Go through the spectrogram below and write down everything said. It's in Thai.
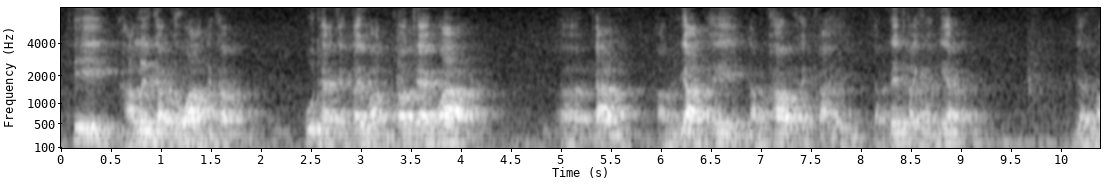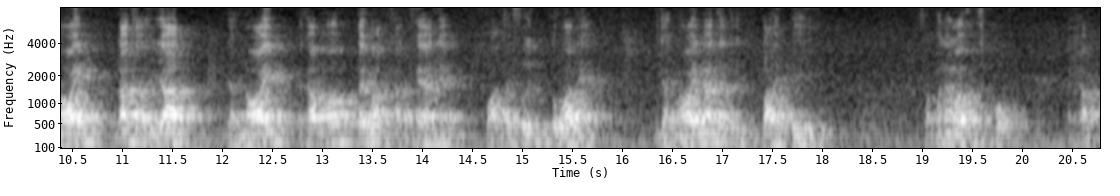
ที่หารือกันเมื่อวานนะครับ ผู้แทนจากไต้หวันก็แจ้งว่าการอนุญาตให้นำเข้าไข่ไก่จากประเทศไทยครั้งเนี้ย อย่างน้อยน่าจะอนุญาตอย่างน้อยนะครับ เพราะไต้หวันขาดแคลนเนี่ยกว่าจะฟื้นตัวเนี่ยอย่างน้อยน่าจะถึงปลายปี 2566 นะครับ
